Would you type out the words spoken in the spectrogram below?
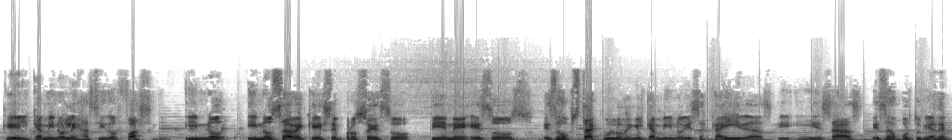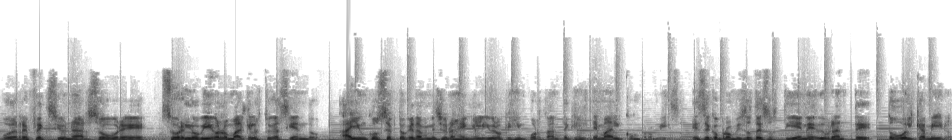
que el camino les ha sido fácil y no, y no sabe que ese proceso tiene esos, esos obstáculos en el camino y esas caídas y, esas, esas oportunidades de poder reflexionar sobre, sobre lo bien o lo mal que lo estoy haciendo. Hay un concepto que también mencionas en el libro que es importante, que es el tema del compromiso. Ese compromiso te sostiene durante todo el camino.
